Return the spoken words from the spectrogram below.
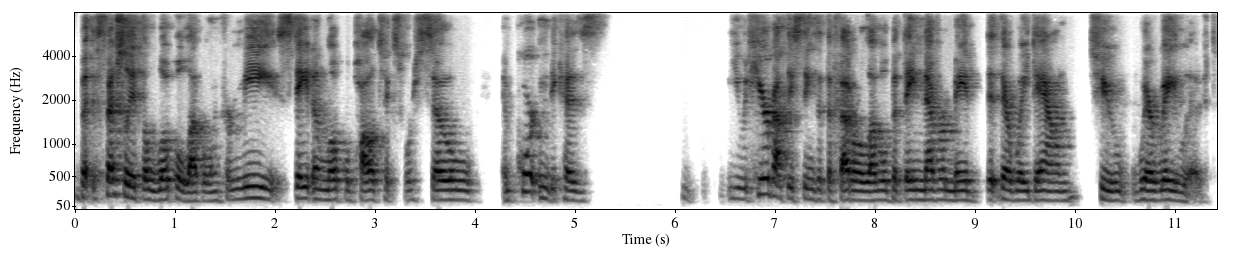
but especially at the local level. And for me, state and local politics were so important because you would hear about these things at the federal level, but they never made their way down to where we lived.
